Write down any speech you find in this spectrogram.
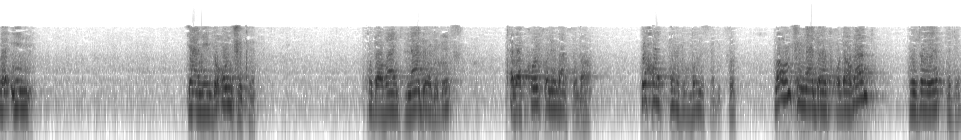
و این یعنی به اون که خداوند نداده بش توکل کنه بر خدا. بخواد بر دنبال شد. و اون که نداد خداوند رضایت بده.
